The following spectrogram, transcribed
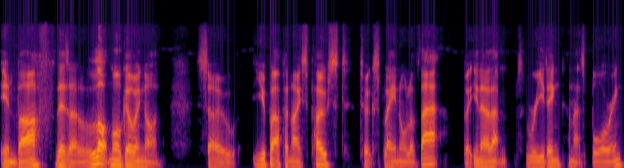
in Bath. There's a lot more going on. So you put up a nice post to explain all of that, but you know that's reading and that's boring.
